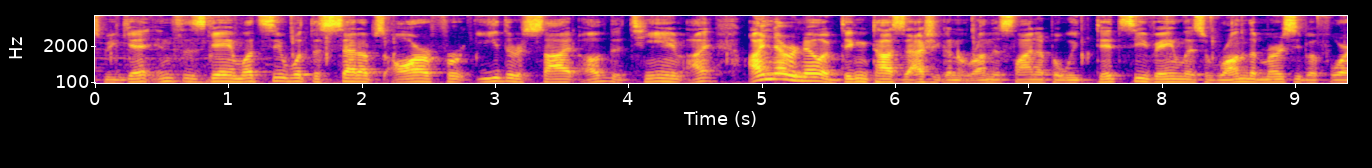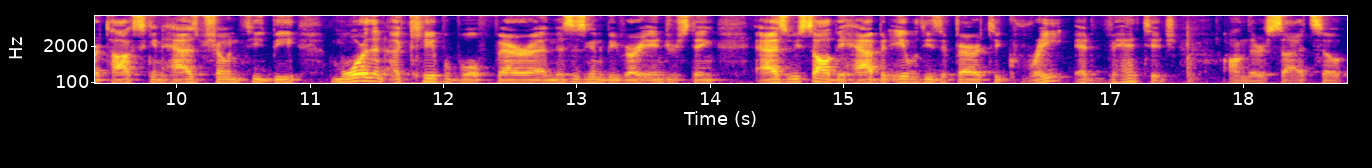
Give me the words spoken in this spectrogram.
As we get into this game, let's see what the setups are for either side of the team. I, I never know if Dignitas is actually going to run this lineup, but we did see Veineless run the Mercy before. Toxiken has shown to be more than a capable Pharah, and this is going to be very interesting. As we saw, they have been able to use the Pharah to great advantage on their side, so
